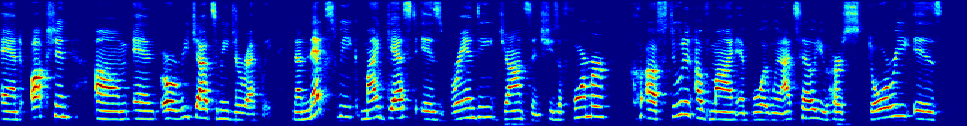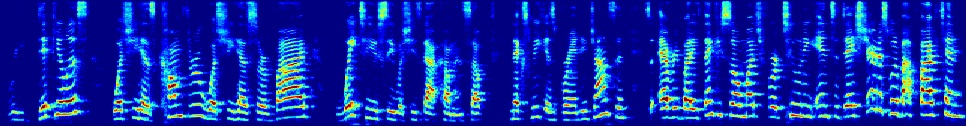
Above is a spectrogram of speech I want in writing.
and auction. Um, and or reach out to me directly. Now, next week, my guest is Brandy Johnson. She's a former uh, student of mine, and boy, when I tell you her story is ridiculous, what she has come through, what she has survived. Wait till you see what she's got coming. So, next week is Brandy Johnson. So, everybody, thank you so much for tuning in today. Share this with about 5, 10,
